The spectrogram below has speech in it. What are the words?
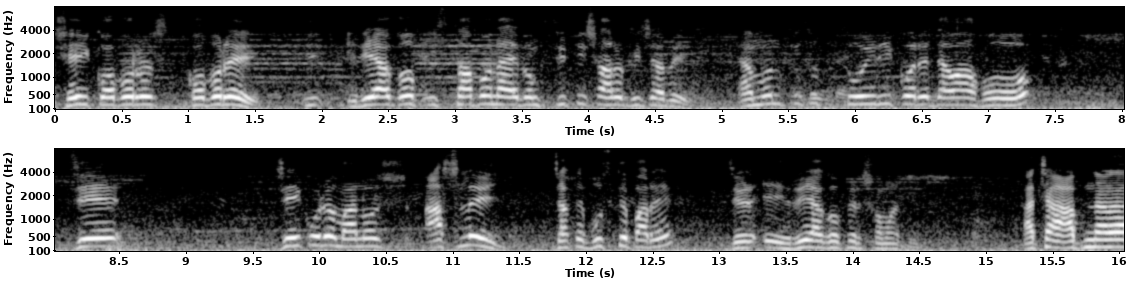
সেই কবর কবরে রিয়াগোপ স্থাপনা এবং স্মৃতি স্মারক হিসাবে এমন কিছু তৈরি করে দেওয়া হোক যে যে কোনো মানুষ আসলেই যাতে বুঝতে পারে যে এই রিয়াগোপের সমাধি। আচ্ছা আপনারা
